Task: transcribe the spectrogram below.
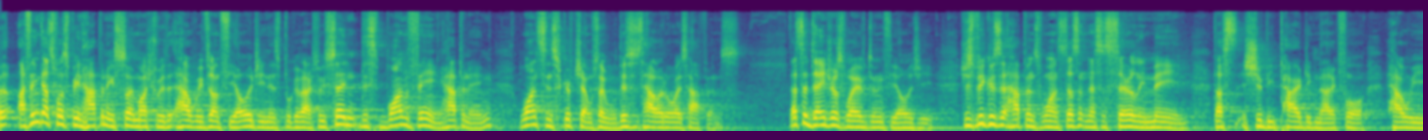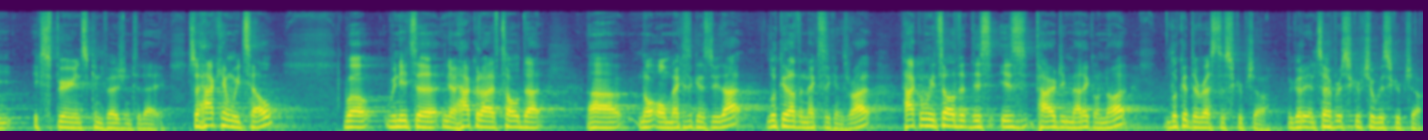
But I think that's what's been happening so much with how we've done theology in this book of Acts. We've said this one thing happening once in Scripture, and we say, well, this is how it always happens. That's a dangerous way of doing theology. Just because it happens once doesn't necessarily mean that it should be paradigmatic for how we experience conversion today. So, how can we tell? Well, we need to, you know, how could I have told that uh, not all Mexicans do that. Look at other Mexicans, right? How can we tell that this is paradigmatic or not? Look at the rest of Scripture. We've got to interpret Scripture with Scripture.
